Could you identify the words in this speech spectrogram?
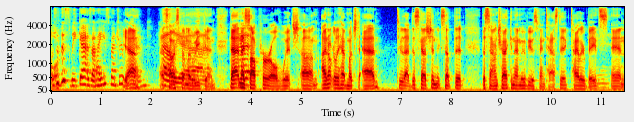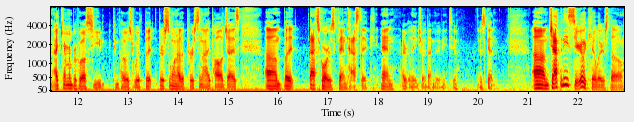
That. Was it this weekend? Is that how you spent your Yeah. weekend? That's Hell how I spent my weekend. That and I saw Pearl, which um, I don't really have much to add to that discussion, except that the soundtrack in that movie was fantastic. Tyler Bates and I can't remember who else he composed with, but there's one other person. I apologize, um, but that score is fantastic, and I really enjoyed that movie too. It was good. Um, Japanese serial killers, though.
